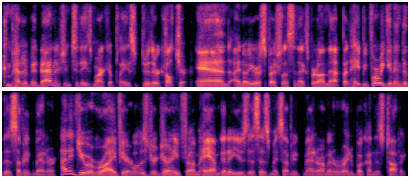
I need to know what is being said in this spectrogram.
competitive advantage in today's marketplace through their culture. And I know you're a specialist and expert on that. But hey, before we get into the subject matter, how did you arrive here? What was your journey from, hey, I'm going to use this as my subject matter. I'm going to write a book on this topic.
